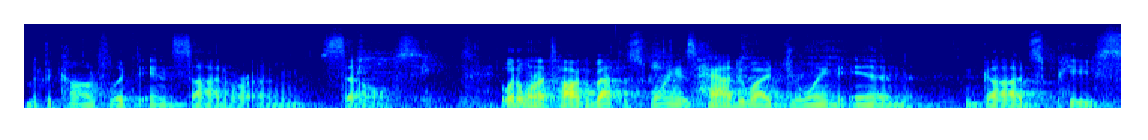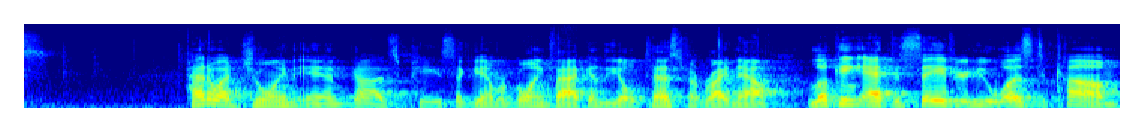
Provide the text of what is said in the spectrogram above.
but the conflict inside of our own selves. What I want to talk about this morning is how do I join in God's peace? How do I join in God's peace? Again, we're going back in the Old Testament right now, looking at the Savior who was to come.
